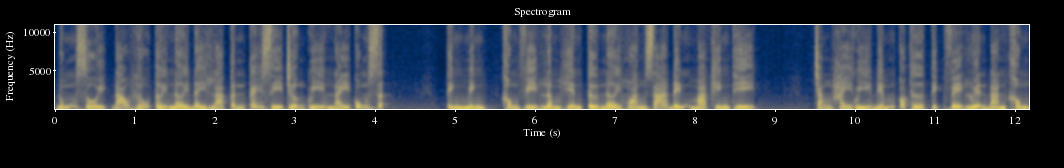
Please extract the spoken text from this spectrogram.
Đúng rồi, đảo hữu tới nơi đây là cần cái gì trưởng quỹ này cũng rất tinh minh, không vì Lâm Hiên từ nơi hoang dã đến mà khinh thị. Chẳng hay quý điếm có thư tịch về luyện đan không?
